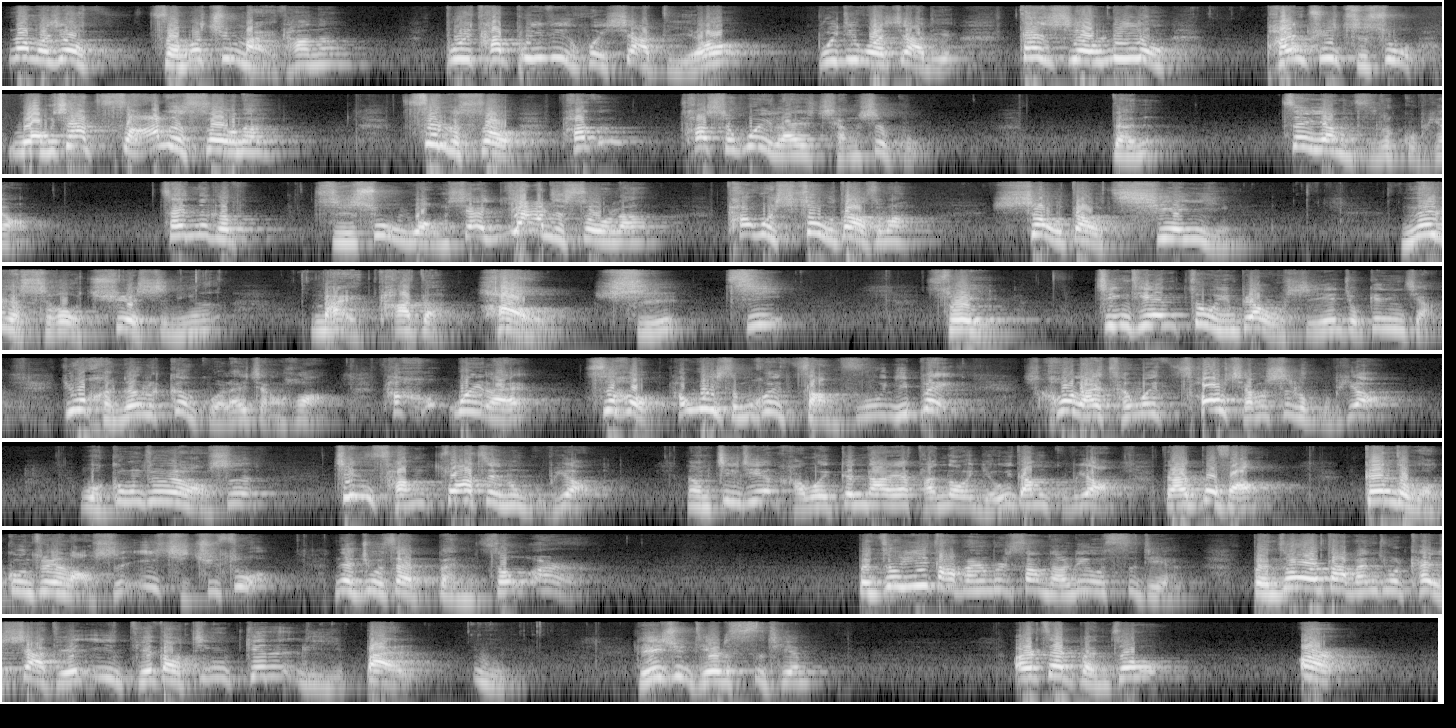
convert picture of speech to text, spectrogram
那么要怎么去买它呢？不，它不一定会下跌哦，不一定会下跌，但是要利用。盘区指数往下砸的时候呢，这个时候它它是未来的强势股，等这样子的股票，在那个指数往下压的时候呢，它会受到什么？受到牵引，那个时候确实您买它的好时机。所以今天中银标股时间就跟你讲，有很多的个股来讲的话，它未来之后它为什么会涨幅一倍，后来成为超强势的股票？我工作人员老师经常抓这种股票，那么今天还会跟大家谈到有一档股票，大家不妨跟着我工作人员老师一起去做。那就在本周二，本周一大盘不是上涨六四点，本周二大盘就开始下跌，一跌到今天礼拜五，连续跌了四天。而在本周二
